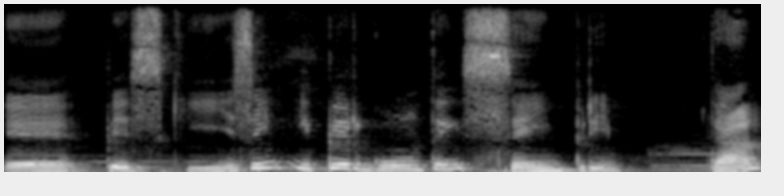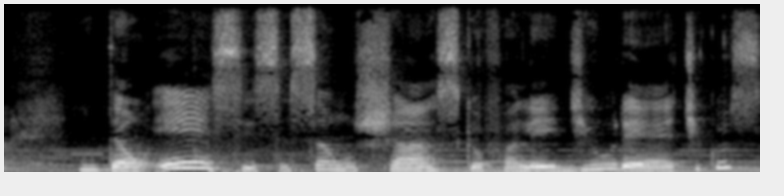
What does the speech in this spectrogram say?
É, pesquisem e perguntem sempre, tá? Então, esses são os chás que eu falei diuréticos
